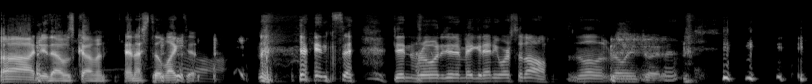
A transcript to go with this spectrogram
I knew that was coming, and I still liked it. Ah. Didn't ruin it. Didn't make it any worse at all. Really, really enjoyed it.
